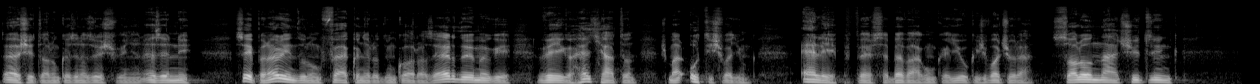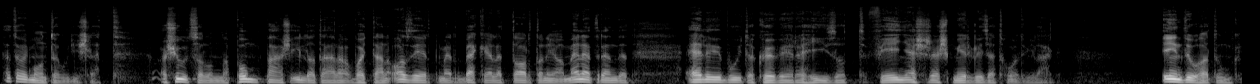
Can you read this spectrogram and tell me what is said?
Elsétálunk ezen az ösvényen, ezen ni. Szépen elindulunk, felkanyarodunk arra az erdő mögé, vég a hegyháton, és már ott is vagyunk. Elép, persze, bevágunk egy jó kis vacsorát, szalonnát sütünk. Hát ahogy mondta, úgy is lett. A sült pompás illatára, vagy talán azért, mert be kellett tartani a menetrendet, előbújt a kövére hízott, fényesre smérglizett holdvilág. Indulhatunk,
